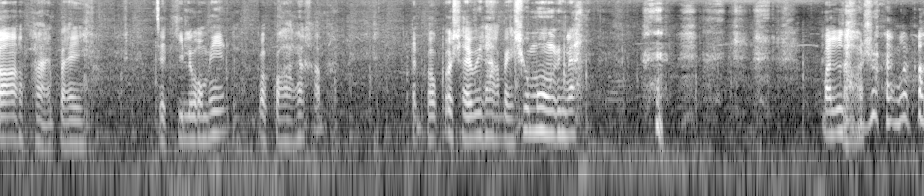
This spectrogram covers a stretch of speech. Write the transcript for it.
ก็ผ่านไป 7 กิโลเมตรกว่าๆแล้วครับแอดป๊อปก็ใช้เวลาไปชั่วโมงนึงแล้วมันร้อนมากแล้วก็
